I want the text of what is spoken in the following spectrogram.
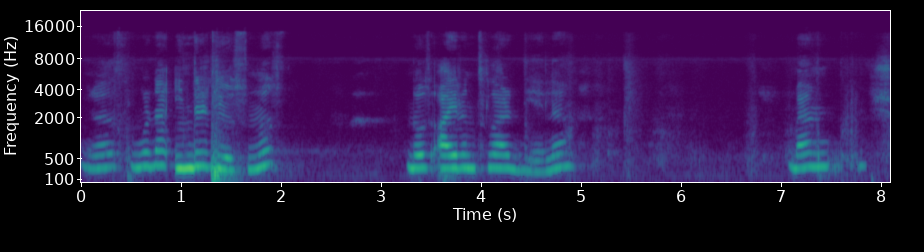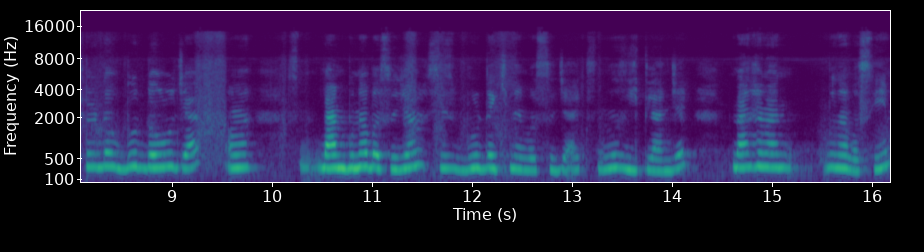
Biraz burada indir diyorsunuz. Doz ayrıntılar diyelim. Ben şurada bu dolacak ama ben buna basacağım. Siz buradakine basacaksınız. Yüklenecek. Ben hemen buna basayım.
